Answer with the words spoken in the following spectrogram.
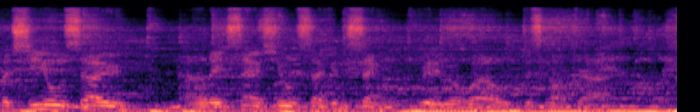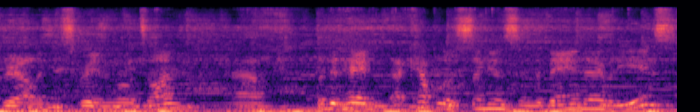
but she also, the lead singer, she also can sing really, really well, just not growling and screaming all the time. Um, but they've had a couple of singers in the band over the years.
